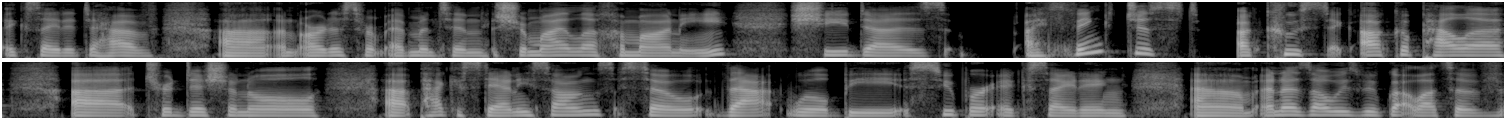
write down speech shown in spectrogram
excited to have uh, an artist from Edmonton, Shamaila Hamani. She does I think just acoustic, a cappella, uh, traditional uh, Pakistani songs. So that will be super exciting. Um, and as always, we've got lots of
